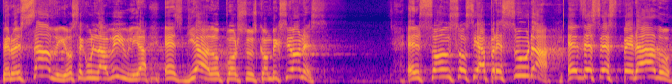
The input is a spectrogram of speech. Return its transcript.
Pero el sabio, según la Biblia, es guiado por sus convicciones. El sonso se apresura, es desesperado,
